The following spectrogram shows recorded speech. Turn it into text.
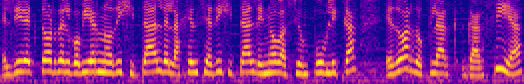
El director del Gobierno Digital de la Agencia Digital de Innovación Pública, Eduardo Clark García,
